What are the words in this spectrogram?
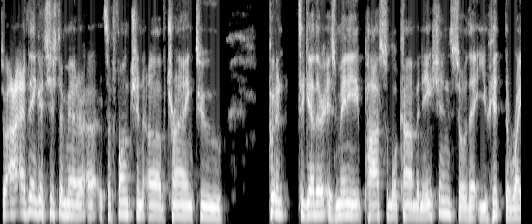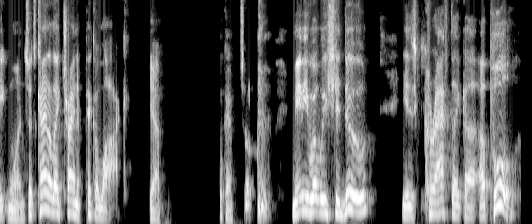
So I, I think it's just a matter. Uh, it's a function of trying to put in, together as many possible combinations so that you hit the right one. So it's kind of like trying to pick a lock. Yeah. Okay. So maybe what we should do is craft like a, a pool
